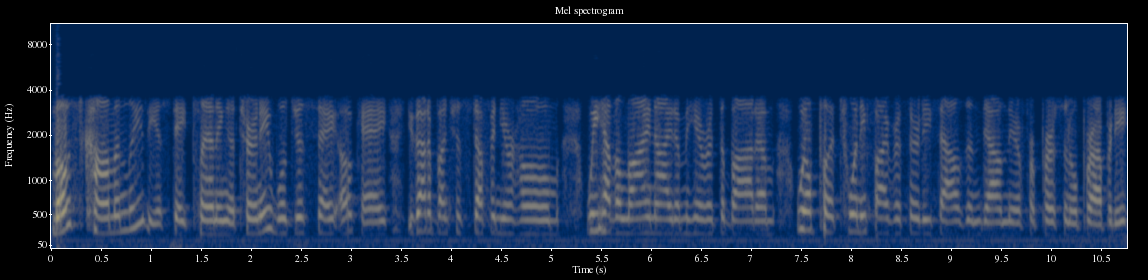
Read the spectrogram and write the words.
Most commonly, the estate planning attorney will just say, okay, you got a bunch of stuff in your home. We have a line item here at the bottom. We'll put 25 or 30,000 down there for personal property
